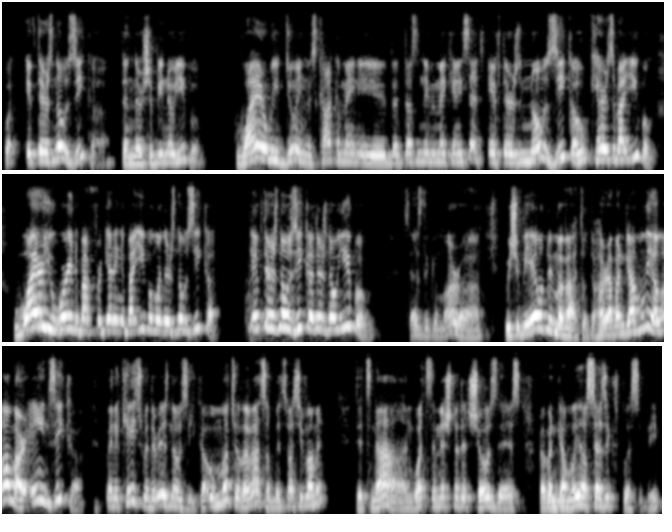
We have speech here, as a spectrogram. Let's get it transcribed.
What if there's no zika? Then there should be no yibum. Why are we doing this cockamamie that doesn't even make any sense? If there's no Zika, who cares about Yibum? Why are you worried about forgetting about Yibum when there's no Zika? If there's no Zika, there's no Yibum. Says the Gemara, we should be able to be mavato. The Haraban Gamliel Omar ain zika. In a case where there is no zika, umutter levatzal mitzvah sivamin. What's the Mishnah that shows this? Rabban Gamliel says explicitly,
